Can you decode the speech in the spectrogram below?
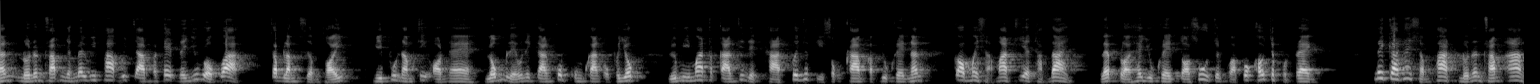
นั้นโดนัลด์ทรัมป์ยังได้วิพากษ์วิจารณ์ประเทศในยุโรปว่ากำลังเสื่อมถอย มีผู้นำที่อ่อนแอล้มเหลวในการควบคุมการอพยพ หรือมีมาตรการที่เด็ดขาดเพื่อยุติสงครามกับยูเครนนั้น ก็ไม่สามารถที่จะทำได้ และปล่อยให้ยูเครนต่อสู้จนกว่าพวกเขาจะหมดแรง ในการให้สัมภาษณ์โดนัลด์ทรัมป์อ้าง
